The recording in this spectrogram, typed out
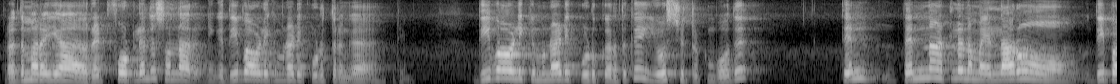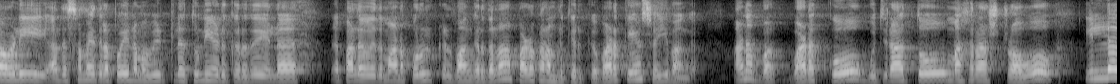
பிரதமர் ஐயா ரெட் ஃபோர்ட்லேருந்து சொன்னார் நீங்கள் தீபாவளிக்கு முன்னாடி கொடுத்துருங்க. அப்படின்னு. தீபாவளிக்கு முன்னாடி கொடுக்கறதுக்கு யோசிச்சுட்டு இருக்கும்போது தென் தென்னாட்டில் நம்ம எல்லாரும் தீபாவளி அந்த சமயத்தில் போய் நம்ம வீட்டில் துணி எடுக்கிறது இல்லை பல விதமான பொருட்கள் வாங்குறதெல்லாம் பழக்கம் நம்மளுக்கு இருக்குது வடக்கையும் செய்வாங்க. ஆனால் வ வடக்கோ குஜராத்தோ மகாராஷ்டிராவோ இல்லை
